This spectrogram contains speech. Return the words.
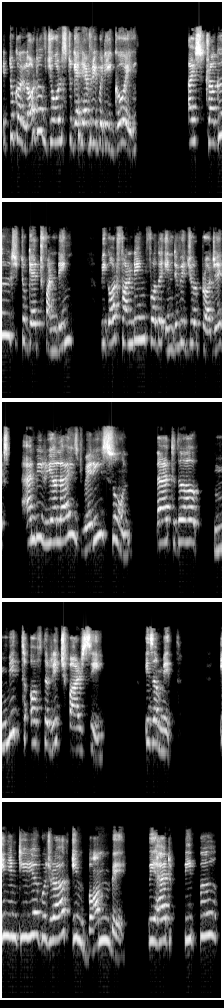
It took a lot of jolts to get everybody going. I struggled to get funding. We got funding for the individual projects, and we realized very soon that the myth of the rich Parsi is a myth. In interior Gujarat, in Bombay, we had people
